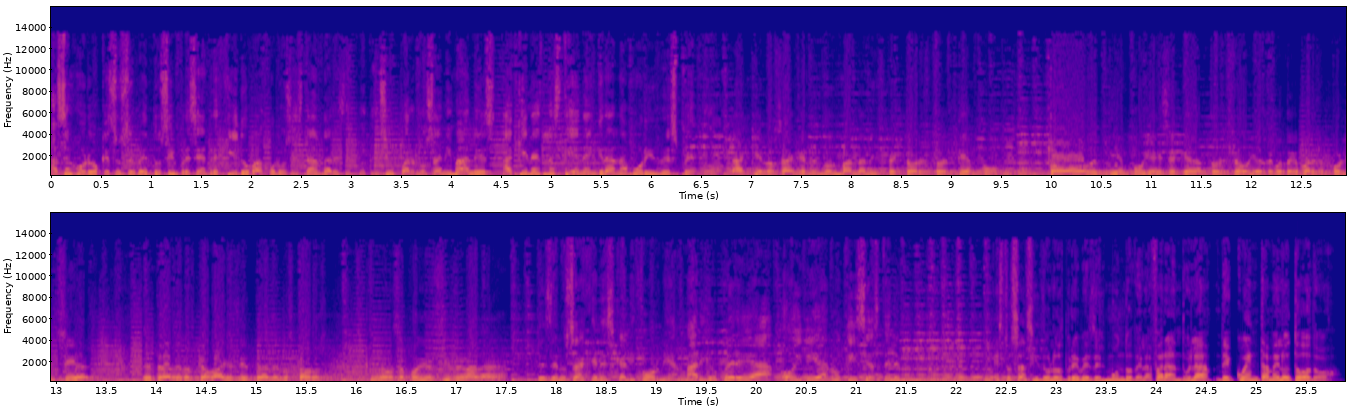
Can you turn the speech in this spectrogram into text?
Aseguró que sus eventos siempre se han regido bajo los estándares de protección para los animales, a quienes les tienen gran amor y respeto. Aquí en Los Ángeles nos mandan inspectores todo el tiempo, todo el tiempo, y ahí se quedan todo el show, y haz de cuenta que parecen policías, detrás de los caballos y detrás de los toros, y no nos han podido decir nada. Desde Los Ángeles, California, Mario Perea, hoy día Noticias Telemundo. Estos han sido los breves del mundo de la farándula de Cuéntamelo Todo.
